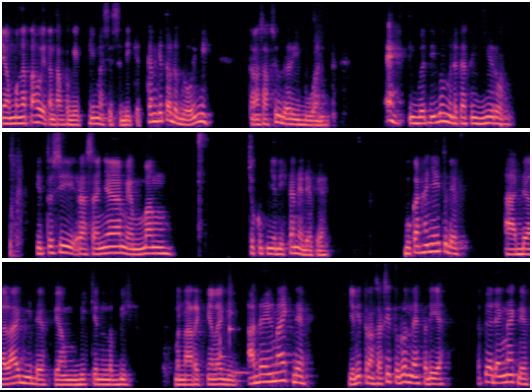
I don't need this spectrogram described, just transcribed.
yang mengetahui tentang pergi-pergi masih sedikit. Kan kita udah growing nih, transaksi udah ribuan. Eh, tiba-tiba mendekati zero. Itu sih rasanya memang cukup menyedihkan ya, Dev ya. Bukan hanya itu, Dev. Ada lagi, Dev, yang bikin lebih menariknya lagi. Ada yang naik, Dev. Jadi transaksi turun, Dev, tadi ya. Tapi ada yang naik, Dev.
